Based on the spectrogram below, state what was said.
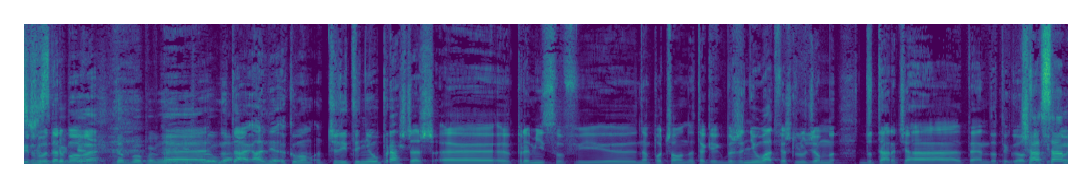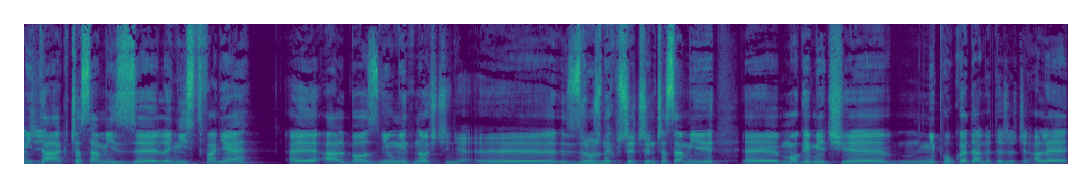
to było darmowe? To było pewnie jakieś próba. No tak, ale nie, kumam, czyli ty nie upraszczasz e, premisów i e, na początku, tak jakby, że nie ułatwiasz ludziom dotarcia ten, do tego, Czasami tak, czasami z lenistwa nie, e, albo z nieumiejętności nie. E, z różnych przyczyn czasami e, mogę mieć niepoukładane te rzeczy, ale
